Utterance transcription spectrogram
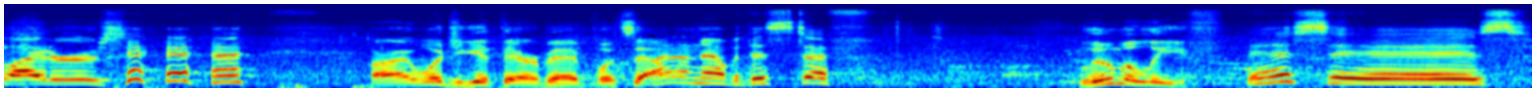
Highlighters. All right, what'd you get there, babe? What's that? I don't know, but this stuff. Luma Leaf. this is,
